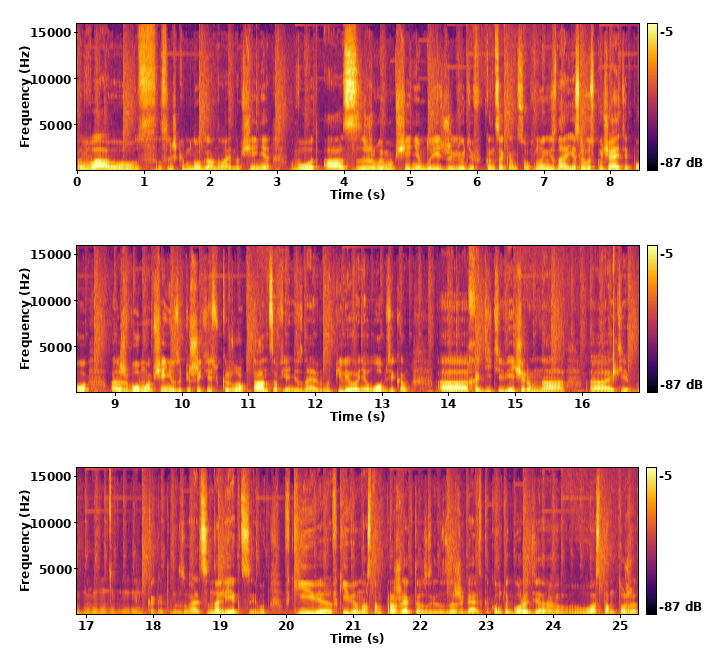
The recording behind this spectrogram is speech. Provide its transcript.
Вау, слишком много онлайн общения, вот. А с живым общением, ну, есть же люди, в конце концов. Ну, не знаю, если вы скучаете по а, живому общению, запишитесь в кружок танцев, я не знаю, выпиливание лобзиком, а, ходите вечером на а, эти, как это называется, на лекции. Вот в Киеве, в Киеве у нас там прожектор зажигает, в каком-то городе у вас там тоже э,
